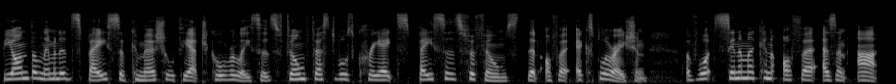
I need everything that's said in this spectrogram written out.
Beyond the limited space of commercial theatrical releases, film festivals create spaces for films that offer exploration of what cinema can offer as an art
